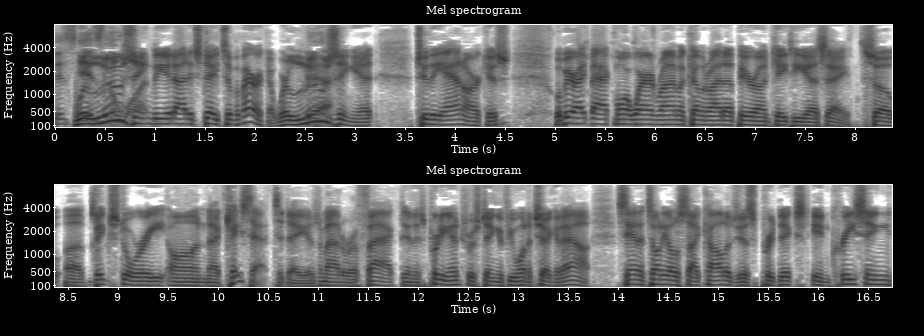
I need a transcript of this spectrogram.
We're is the losing the, United States of America. We're losing it to the anarchists. We'll be right back. More Ware and Rima coming right up here on KTSA. So, uh, big story on uh, KSAT today, as a matter of fact, and it's pretty interesting if you want to check it out. San Antonio psychologist predicts increasing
